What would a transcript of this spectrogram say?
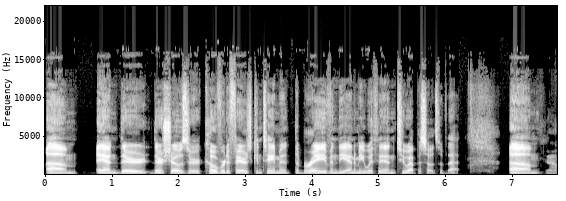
Um, and their their shows are Covert Affairs Containment, The Brave, and The Enemy Within. Two episodes of that. Um, Yeah.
